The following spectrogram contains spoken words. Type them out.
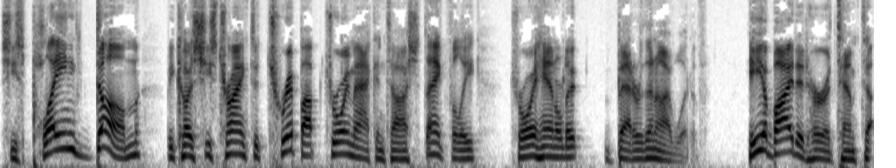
She's playing dumb because she's trying to trip up Troy McIntosh. Thankfully, Troy handled it better than I would have. He abided her attempt to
